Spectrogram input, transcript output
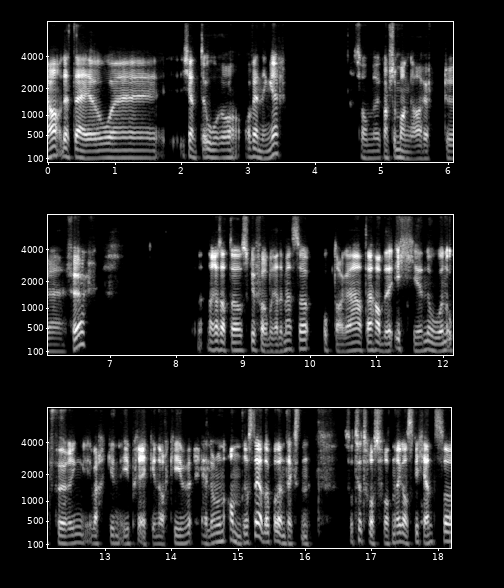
Ja, dette er jo eh, kjente ord og, vendinger som kanskje mange har hørt uh, før. Når jeg satt og skulle forberede meg, så oppdaga jeg at jeg hadde ikke noen oppføring verken i Prekenarkivet eller noen andre steder på den teksten. Så til tross for at den er ganske kjent, så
